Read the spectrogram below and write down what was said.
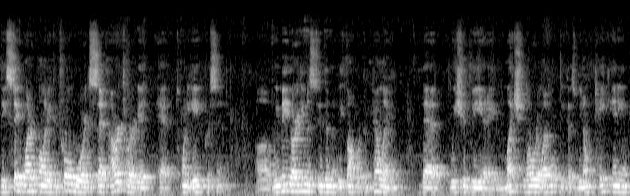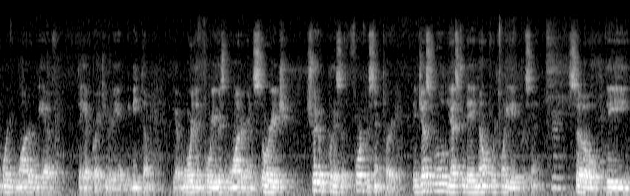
The State Water Quality Control Board set our target at twenty-eight percent. Uh, we made arguments to them that we thought were compelling, that we should be at a much lower level because we don't take any imported water. We have, they have criteria and we meet them. We have more than four years of water in storage. Should have put us at four percent target. They just ruled yesterday, no, we're twenty-eight percent. So the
